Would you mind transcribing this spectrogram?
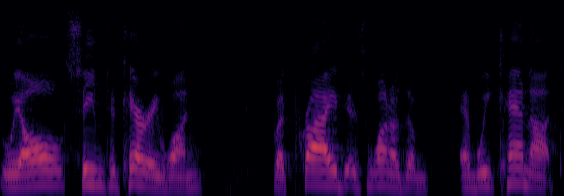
We all seem to carry one, but pride is one of them, and we cannot,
